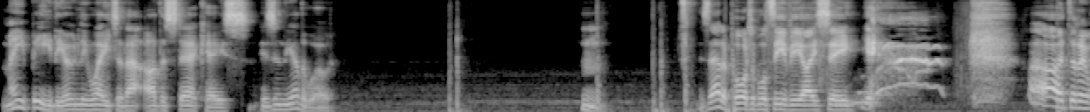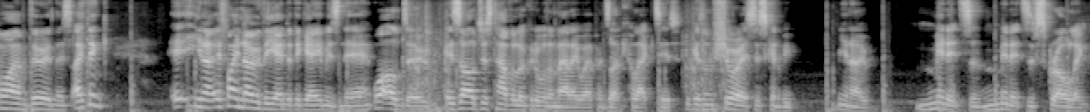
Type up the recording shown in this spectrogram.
Maybe the only way to that other staircase is in the other world. Hmm. Is that a portable TV I see? Yeah. Oh, I don't know why I'm doing this. I think, you know, if I know the end of the game is near, what I'll do is I'll just have a look at all the melee weapons I've collected, because I'm sure it's just going to be, you know, minutes and minutes of scrolling.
